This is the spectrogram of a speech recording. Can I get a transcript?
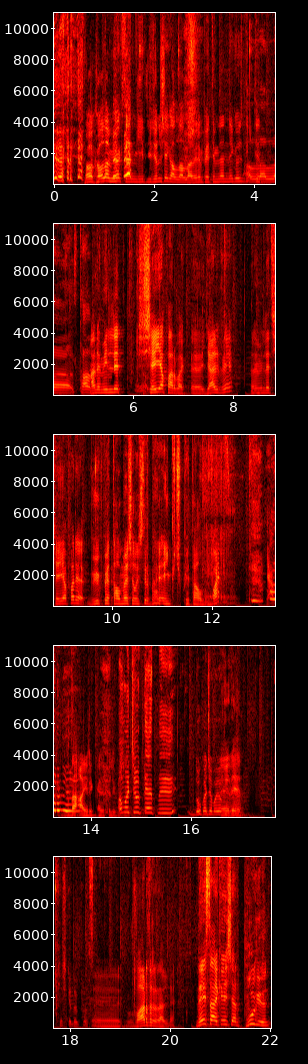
ver. yok oğlum yok sen git videonu çek Allah Allah benim petimden ne göz diktin. Allah Allah. Tamam. Hani millet şey yapar bak e, gel ve hani millet şey yapar ya büyük pet almaya çalıştır ben en küçük peti aldım bak. Ya, bu da ayrı kaliteli bir Ama şey. çok tatlı. Dok acaba yok Evet, mu ya? evet. Keşke dok da olsa. Ee, vardır herhalde. Neyse arkadaşlar bugün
